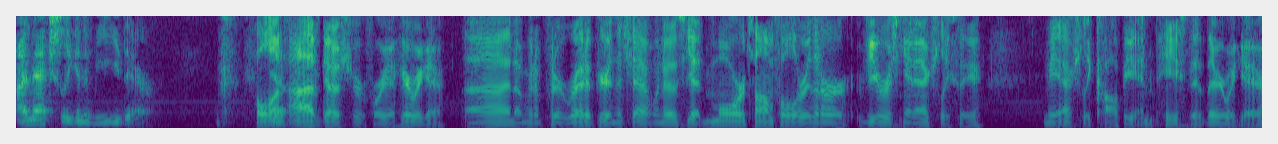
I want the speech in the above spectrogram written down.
I'm actually going to be there. Hold on, Yeah. I've got a shirt for you. Here we go. Uh, and I'm going to put it right up here in the chat windows. Yet more tomfoolery that our viewers can't actually see. Let me actually copy and paste it. There we go.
